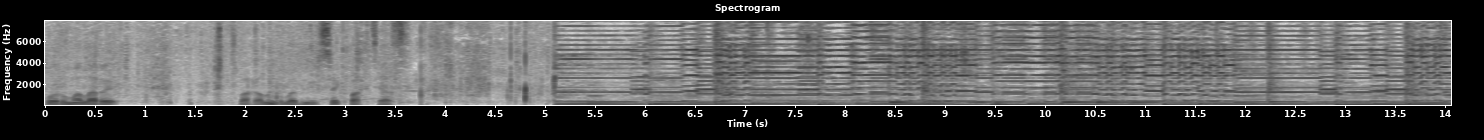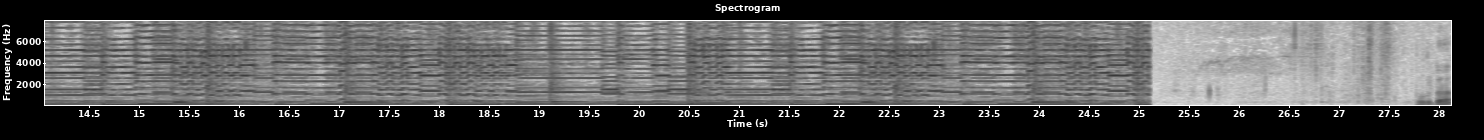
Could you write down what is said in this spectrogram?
Korumaları bakalım bulabilirsek bakacağız. Burada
